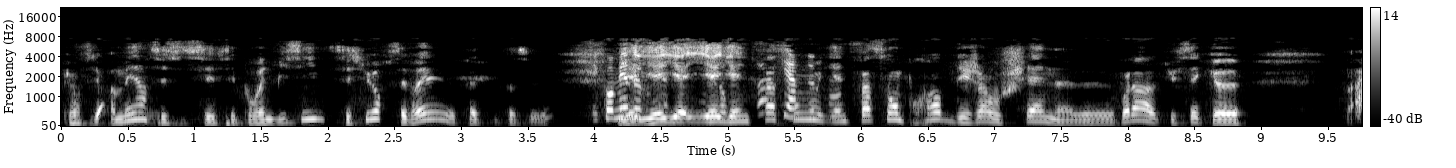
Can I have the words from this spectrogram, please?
Puis on se dit, ah merde, c'est, c'est, c'est pour NBC, c'est sûr, c'est vrai. En fait, parce que- Et combien Il y a, y a- il y a- il y a- il y a une façon, il y a une façon propre déjà aux chaînes. euh, voilà, tu sais que bah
